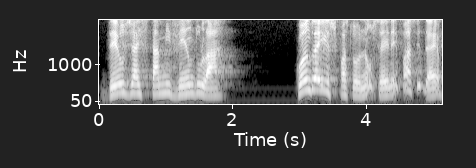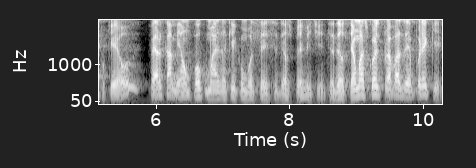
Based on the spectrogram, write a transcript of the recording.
Deus já está me vendo lá. Quando é isso, pastor? Não sei, nem faço ideia, porque eu espero caminhar um pouco mais aqui com vocês, se Deus permitir, entendeu? Tem umas coisas para fazer por aqui.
